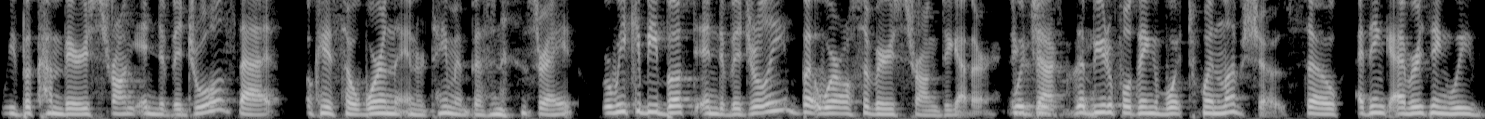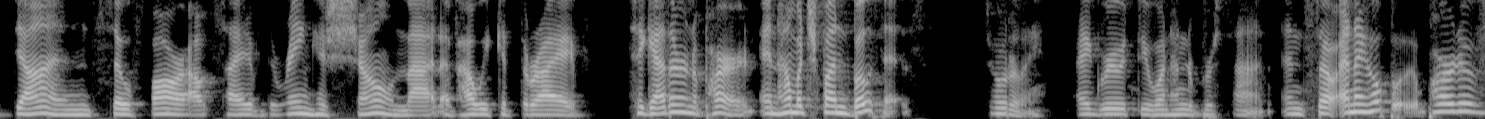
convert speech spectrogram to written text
we've become very strong individuals that, okay, so we're in the entertainment business, right? Where we could be booked individually, but we're also very strong together, which is the beautiful thing of what Twin Love shows. So I think everything we've done so far outside of the ring has shown that of how we could thrive together and apart and how much fun both is. Totally. I agree with you 100%. And so, and I hope uh, part of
